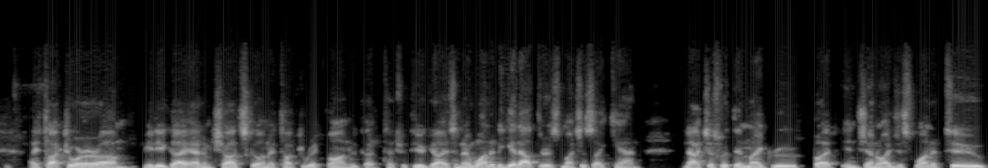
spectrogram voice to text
I talked to our um, media guy, Adam Chodzko, and I talked to Rick Vaughn, who got in touch with you guys. And I wanted to get out there as much as I can, not just within my group, but in general. I just wanted to,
